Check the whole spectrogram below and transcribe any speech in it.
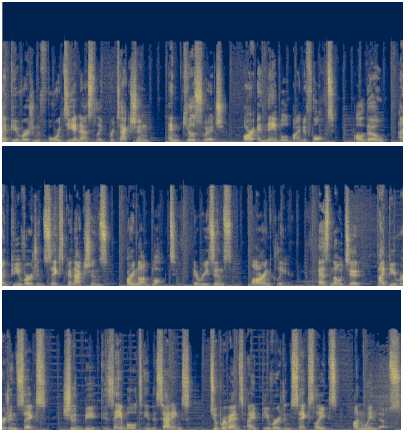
IP version 4 DNS leak protection and kill switch are enabled by default, although IP version 6 connections are not blocked. The reasons are unclear. As noted, IP version 6 should be disabled in the settings to prevent IP version 6 leaks on Windows.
